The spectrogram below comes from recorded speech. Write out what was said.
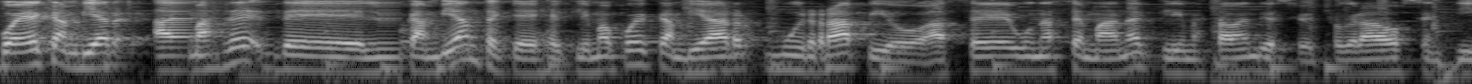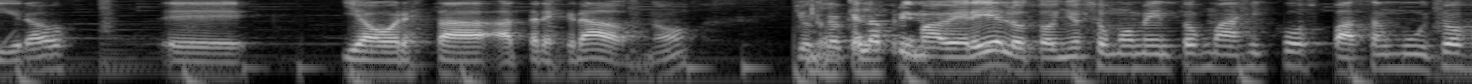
puede cambiar, además de, lo cambiante que es, el clima puede cambiar muy rápido. Hace una semana el clima estaba en 18 grados centígrados eh, y ahora está a 3 grados, ¿no? Yo creo que la primavera y el otoño son momentos mágicos, pasan muchos,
